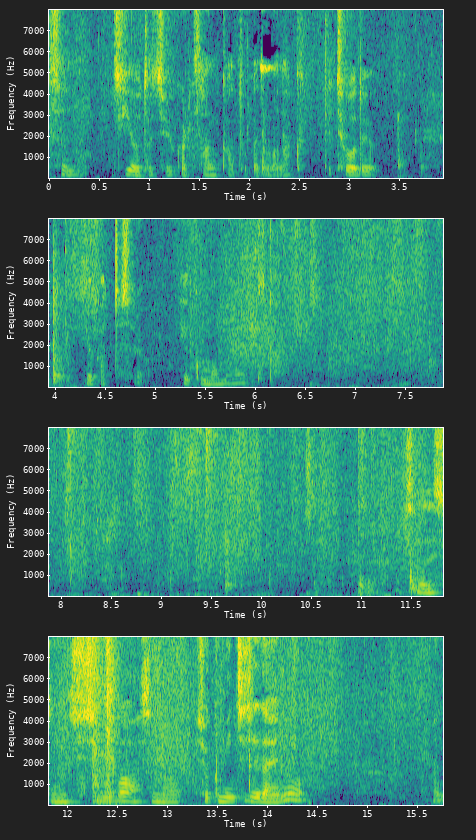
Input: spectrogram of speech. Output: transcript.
その授業途中から参加とかでもなくってちょうどよかったそれは。結構守られてた。そうですね。自習はその植民地時代のあの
